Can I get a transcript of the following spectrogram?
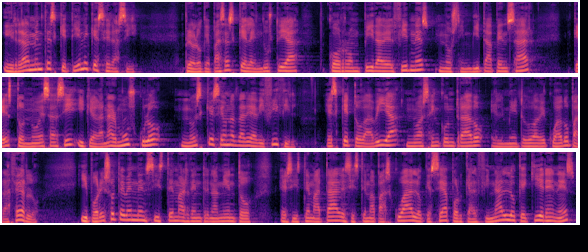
Y realmente es que tiene que ser así. Pero lo que pasa es que la industria corrompida del fitness nos invita a pensar que esto no es así y que ganar músculo no es que sea una tarea difícil, es que todavía no has encontrado el método adecuado para hacerlo. Y por eso te venden sistemas de entrenamiento, el sistema tal, el sistema pascual, lo que sea, porque al final lo que quieren es,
